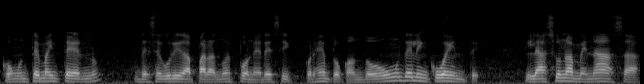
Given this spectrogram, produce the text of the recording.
con un tema interno de seguridad para no exponer. Es decir, por ejemplo, cuando un delincuente le hace una amenaza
